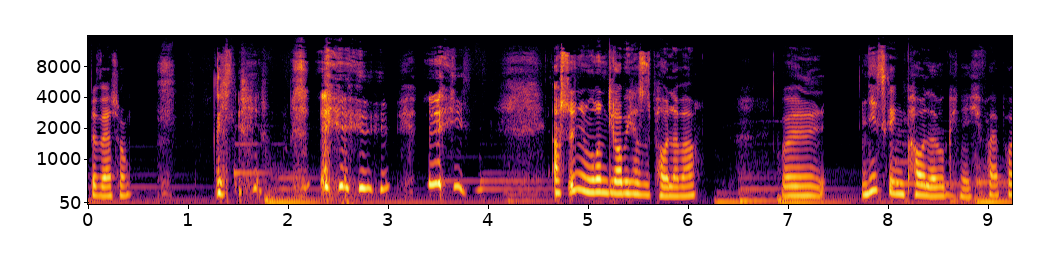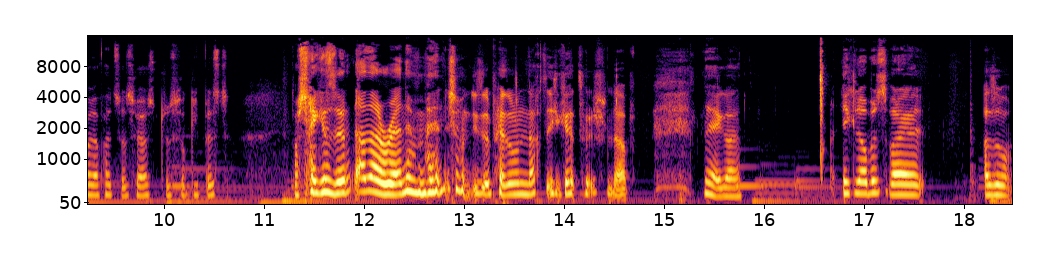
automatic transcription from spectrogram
Bewertung. Aus irgendeinem Grund glaube ich, dass es Paula war. Weil nichts gegen Paula, wirklich nicht. Fall Paula, falls du das hörst, du es wirklich bist. Wahrscheinlich ist irgendein random Mensch und diese Person lacht sich ganz so schlapp. Na egal. Ich glaube, es weil, also,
